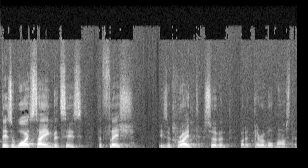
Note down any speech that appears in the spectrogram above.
There's a wise saying that says, the flesh is a great servant, but a terrible master.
